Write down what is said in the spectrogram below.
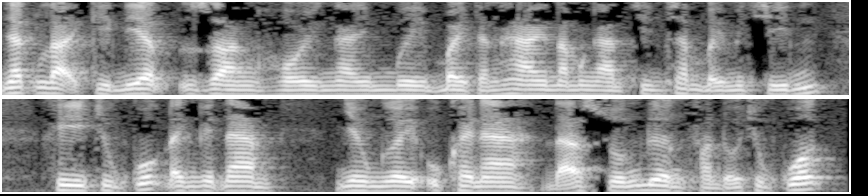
nhắc lại kỷ niệm rằng hồi ngày 17 tháng 2 năm 1979, khi Trung Quốc đánh Việt Nam, nhiều người Ukraine đã xuống đường phản đối Trung Quốc.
